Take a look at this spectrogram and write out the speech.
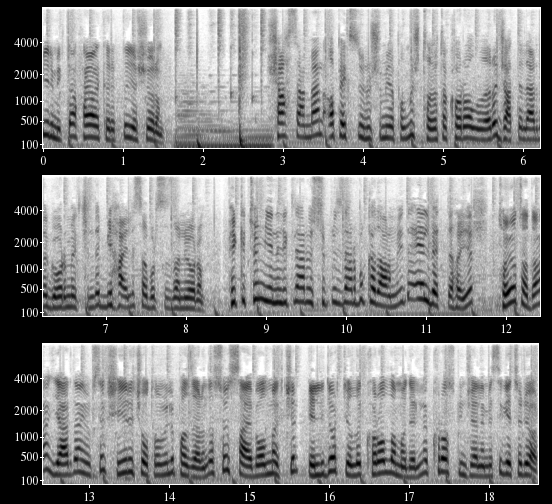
bir miktar hayal kırıklığı yaşıyorum. Şahsen ben Apex dönüşümü yapılmış Toyota Corolla'ları caddelerde görmek için de bir hayli sabırsızlanıyorum. Peki tüm yenilikler ve sürprizler bu kadar mıydı? Elbette hayır. Toyota'da yerden yüksek şehir içi otomobili pazarında söz sahibi olmak için 54 yıllık Corolla modeline Cross güncellemesi getiriyor.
